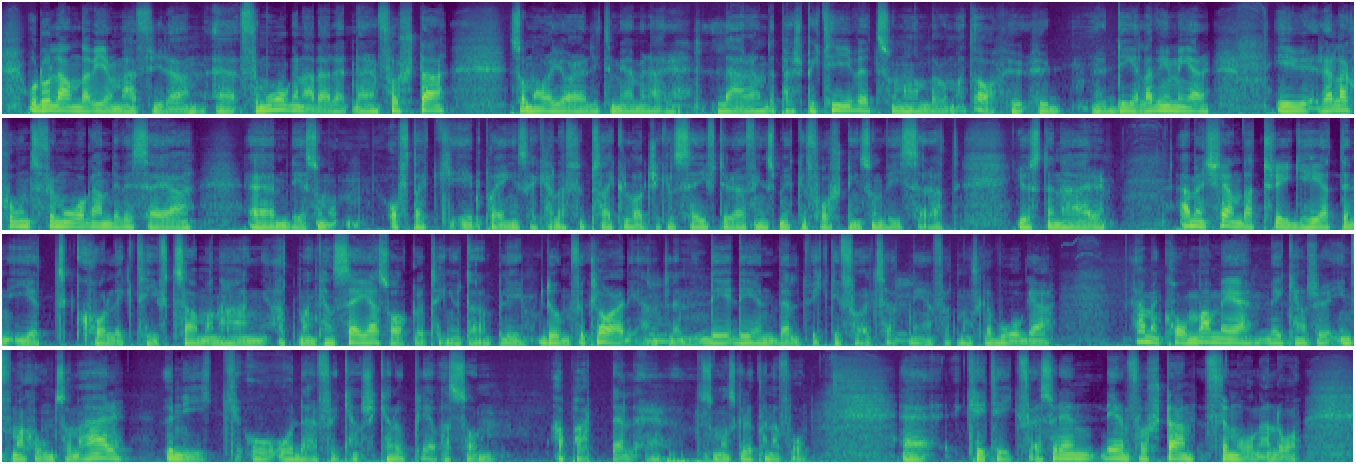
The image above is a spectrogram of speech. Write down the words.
Och då landar vi i de här fyra eh, förmågorna där, där den första som har att göra lite mer med det här lärande perspektivet som handlar om att ja, hur, hur, hur delar vi mer? är ju relationsförmågan, det vill säga eh, det som ofta på engelska kallas för psychological safety. Där finns mycket forskning som visar att just den här ja, men kända tryggheten i ett kollektivt sammanhang, att man kan säga saker och ting utan att bli dumförklarad egentligen. Mm. Det, det är en väldigt viktig förutsättning för att man ska våga ja, men komma med, med kanske information som är unik och, och därför kanske kan upplevas som apart eller som man skulle kunna få eh, kritik för. Så det är, en, det är, den första förmågan då.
